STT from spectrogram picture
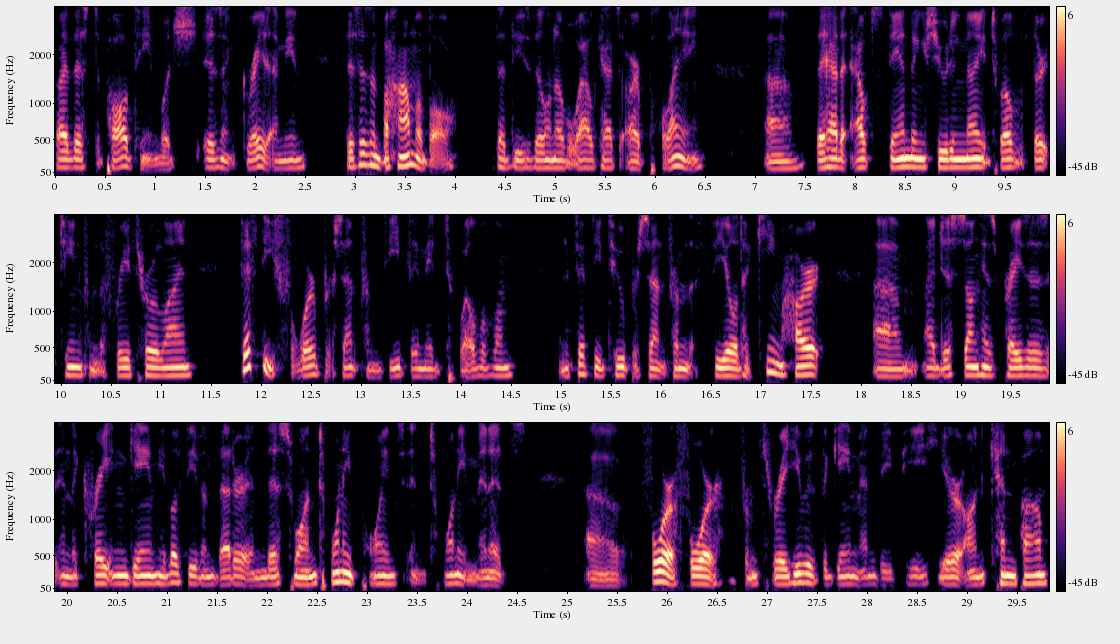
by this DePaul team, which isn't great. I mean, this isn't Bahama ball that these Villanova Wildcats are playing. Um, they had an outstanding shooting night 12 of 13 from the free throw line, 54% from deep. They made 12 of them, and 52% from the field. Hakim Hart, um, I just sung his praises in the Creighton game. He looked even better in this one 20 points in 20 minutes, uh, four of four from three. He was the game MVP here on KenPom.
